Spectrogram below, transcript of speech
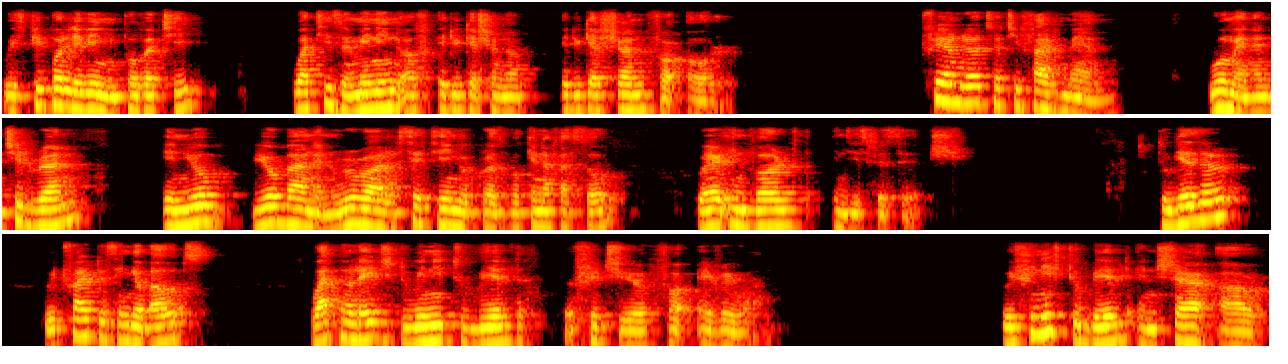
with people living in poverty what is the meaning of education, education for all. 335 men, women, and children in urban and rural settings across Burkina Faso were involved in this research. Together, we try to think about what knowledge do we need to build a future for everyone? We finished to build and share our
